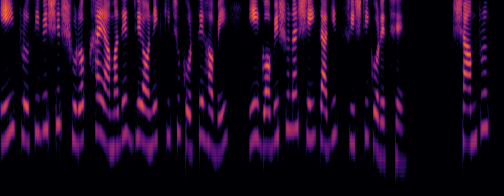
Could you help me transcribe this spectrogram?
এই প্রতিবেশের সুরক্ষায় আমাদের যে অনেক কিছু করতে হবে, এ গবেষণা সেই তাগিদ সৃষ্টি করেছে। সাম্প্রত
